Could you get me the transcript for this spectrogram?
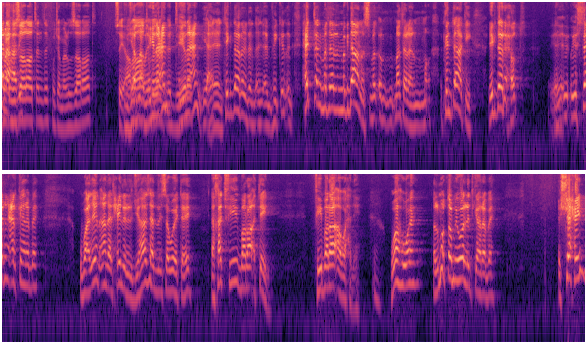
الحالة هذه. الوزارات عندك مجمع الوزارات مجمع سيارات اي نعم اي. نعم. يعني تقدر في كل حتى مثلا الماكدونالدز م- مثلا كنتاكي يقدر يحط يستغني عن الكهرباء. وبعدين أنا الحين الجهاز هذا اللي سويته أخذت فيه براءتين. في براءة واحدة. وهو المطب يولد كهرباء. الشحن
